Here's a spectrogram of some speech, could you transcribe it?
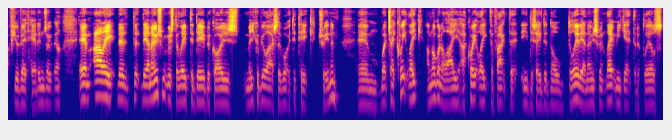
a few red herrings out there. Um, Ali, the, the, the announcement was delayed today because Michael Beale actually wanted to take training, um, which I quite like. I'm not going to lie, I quite like the fact that he decided no, delay the announcement, let me get to the players.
